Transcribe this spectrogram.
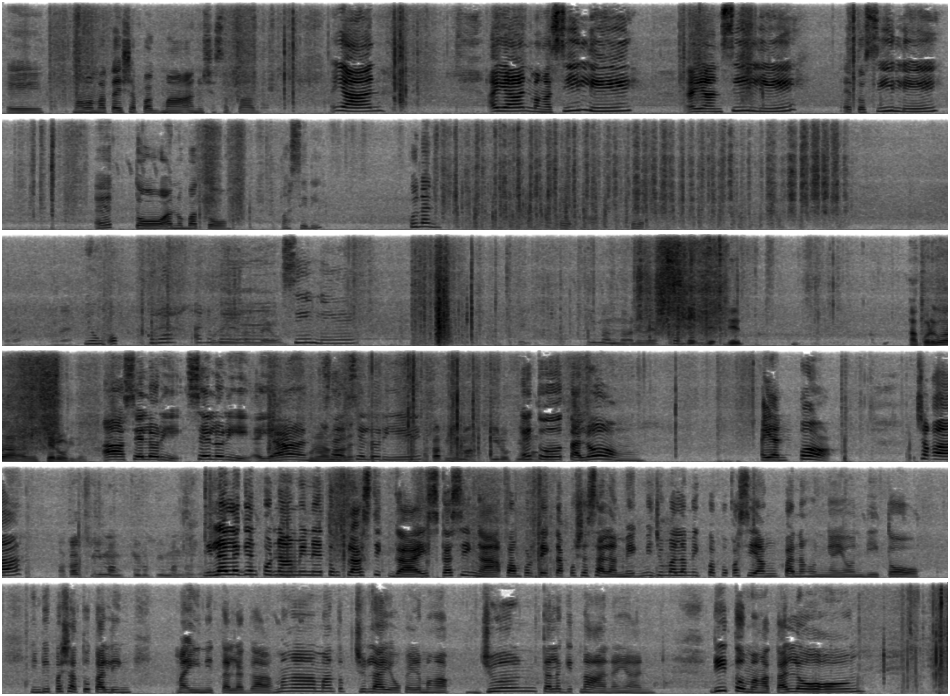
Eh, mamamatay siya pag maano siya sa fog. Ayan. Ayan, mga sili. Ayan, sili. Ito, sili. Ito, ano ba to? Pasili? Kunan. Kaya, kaya. Yung okra, ano ba yan? Sili. ピーマンのあれだよででであこれはあのセロリだよ Ah, celery. Celery. Ayan. Kulang Sa na rin. celery. 赤ピーマン黄色ピーマン Ito, talong. Ayan po. Tsaka, 赤ピーマン黄色ピーマンだぞ nilalagyan po namin itong plastic guys kasi nga, pamprotekta po siya sa lamig. Medyo malamig pa po kasi ang panahon ngayon dito. Hindi pa siya totaling mainit talaga. Mga month of July o kaya mga June, kalagitnaan, ayan. Dito, mga talong.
